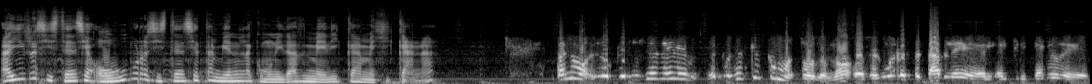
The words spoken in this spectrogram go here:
¿hay resistencia o hubo resistencia también en la comunidad médica mexicana? Bueno, lo que sucede, eh, pues es que es como todo, ¿no? O sea, es muy respetable el, el criterio de,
